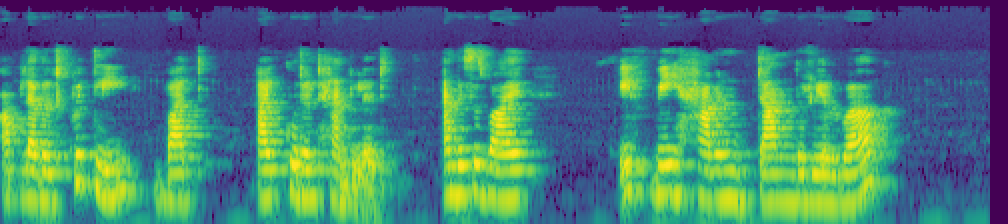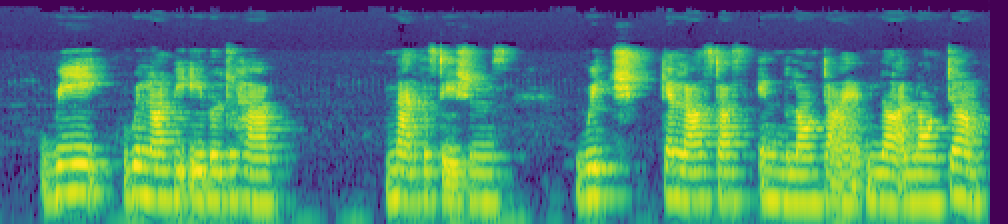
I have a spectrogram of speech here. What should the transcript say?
up leveled quickly, but I couldn't handle it. And this is why if we haven't done the real work, we will not be able to have manifestations which can last us in the long time, long term,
